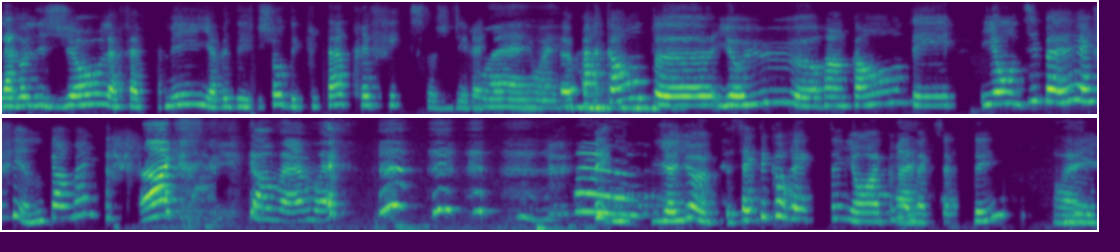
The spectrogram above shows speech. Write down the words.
la religion, la famille, il y avait des choses, des critères très fixes, je dirais. Ouais, ouais. Euh, par contre, euh, il y a eu euh, rencontre et ils ont dit, ben, elle est fine quand même. Ah, quand même, ouais. Il y a eu un, ça a été correct. Ils ont appris à m'accepter. Ouais. Mais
